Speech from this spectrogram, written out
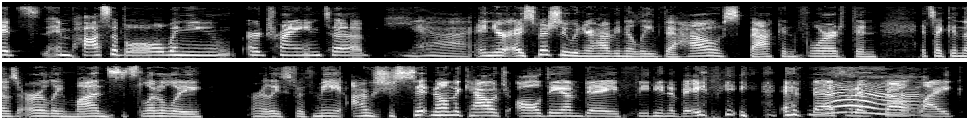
it's impossible when you are trying to yeah and you're especially when you're having to leave the house back and forth and it's like in those early months it's literally or at least with me, I was just sitting on the couch all damn day feeding a baby. if that's yeah. what it felt like.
